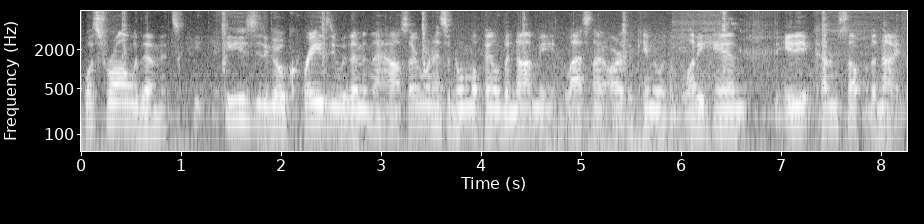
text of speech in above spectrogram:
What's wrong with them? It's easy to go crazy with them in the house. Everyone has a normal family, but not me. Last night, Arthur came in with a bloody hand. The idiot cut himself with a knife.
